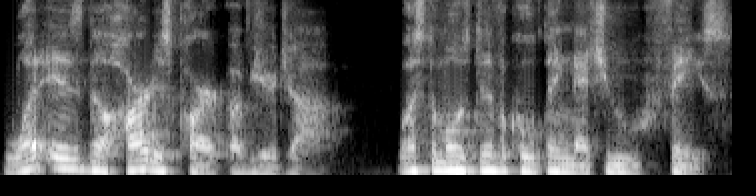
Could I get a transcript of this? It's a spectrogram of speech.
what is the hardest part of your job what's the most difficult thing that you face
